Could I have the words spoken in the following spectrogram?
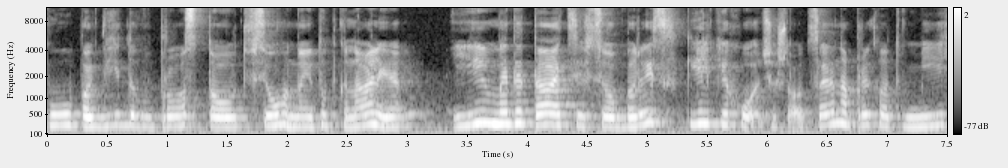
купа відео просто от всього на youtube каналі. І медитації, все, бери скільки хочеш. Оце, наприклад, мій,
